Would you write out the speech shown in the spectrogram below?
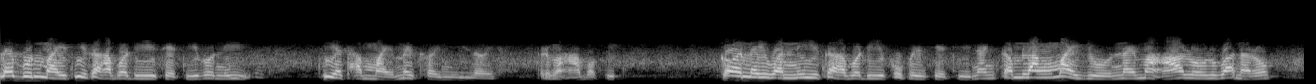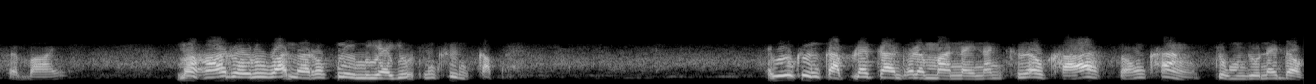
และบุญใหม่ที่กหบดีเศรษฐีพวกนี้ ที่จะทำใหม่ไม่เคยมีเลย พระมหาบพิตร ก็ในวันนี้ก็บดีผู้เป็นเศรษฐีนั้นกำลังไม่อยู่ในมหาโลรุวะนรกสบาย มหาโลรุวะนรกนี่มีอายุถึงครึ่งกับอายุครึ่งกับและการทรมานในนั้นคือเอาขาสองข้างจุ่มอยู่ในดอก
